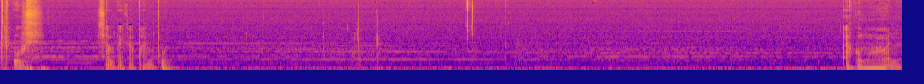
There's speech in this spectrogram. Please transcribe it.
terus sampai kapan pun. Aku mohon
